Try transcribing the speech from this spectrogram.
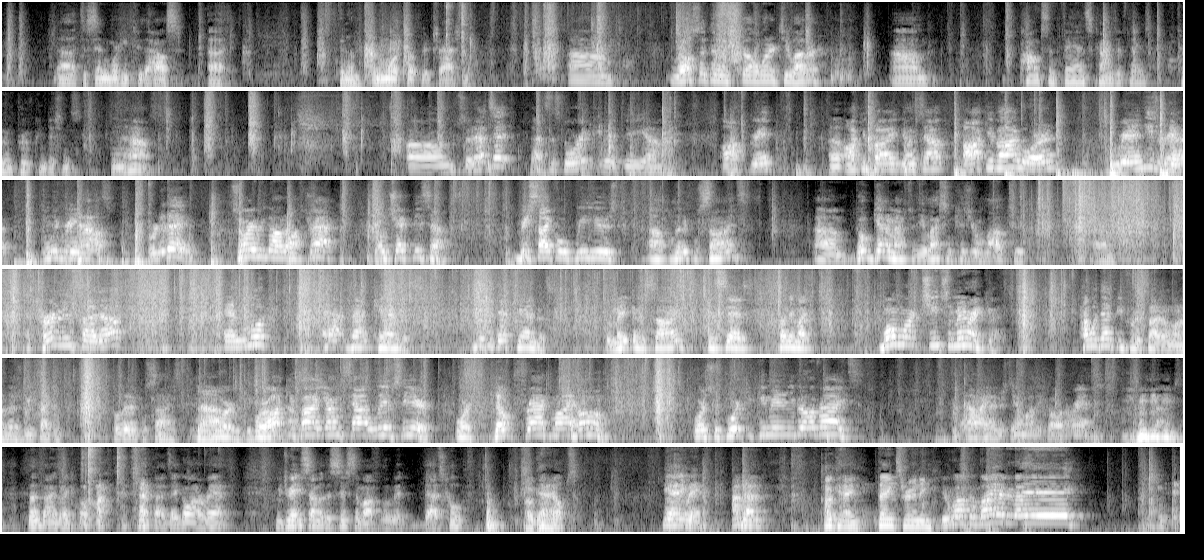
uh, to send more heat through the house uh, in, a, in a more appropriate fashion. Um, we're also going to install one or two other um, pumps and fans kinds of things to improve conditions in the house. Um, so that's it. That's the story with the um, off-grid uh, Occupy Youngstown, Occupy Warren, Randy's Rent in the greenhouse for today. Sorry we got off track. Oh, check this out. Recycle, reused uh, political signs. Um, go get them after the election because you're allowed to. Um, turn them inside out and look at that canvas. Look at that canvas. We're making a sign that says something like Walmart cheats America. How would that be for a sign on one of those recycled political signs? That or would be or. Occupy Youngstown lives here. Or don't frack my home. Or support the Community Bill of Rights. Now I understand why they call it a rant. Sometimes, sometimes I go on, sometimes I go on a rant. We drained some of the system off a little bit. That's cool. Okay. That helps. Yeah, anyway, I'm done. Okay. Thanks, Randy. You're welcome. Bye, everybody.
